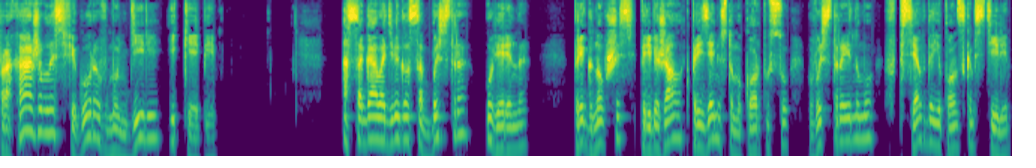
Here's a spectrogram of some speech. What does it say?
прохаживалась фигура в мундире и кепи. Асагава двигался быстро, уверенно. Пригнувшись, перебежал к приземистому корпусу, выстроенному в псевдо-японском стиле.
